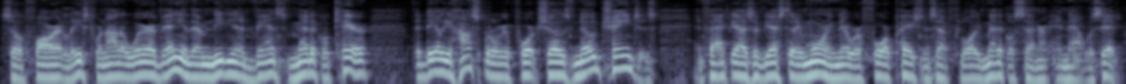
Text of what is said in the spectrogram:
So far, at least, we're not aware of any of them needing advanced medical care. The daily hospital report shows no changes. In fact, as of yesterday morning, there were four patients at Floyd Medical Center, and that was it.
